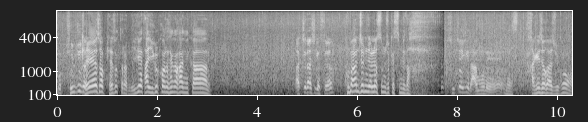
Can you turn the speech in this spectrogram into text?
뭐 줄줄이 계속 계속 들어갑니다. 이게 다 익을 거라 생각하니까 아찔하시겠어요? 그만 좀 열렸으면 좋겠습니다. 진짜 이게 나무네. 네, 가게 져가지고.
